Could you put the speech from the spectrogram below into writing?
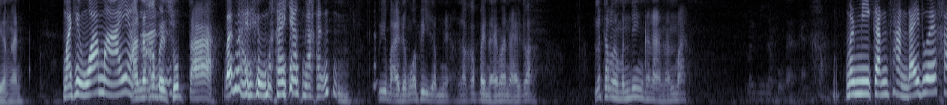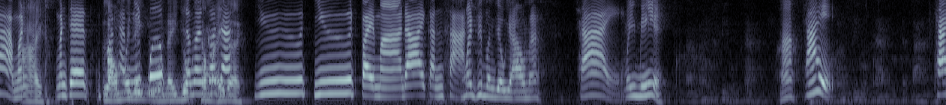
อย่างนั้น หมายถึงว่าไม้อย่างอันนั้นนั้นก็เป็นซุปตา ไม่หมายถึงไม้อย่างนั้น พี่หมายถึงว่าพี่จำเนี่ยแล้วก็ไปไหนมาไหนก็ แล้วทำไมมันนิ่งขนาดนั้นวะ มันมีกันสั่นได้ด้วยค่ะ มันตายมันจะพอเราไม่ทำได้นี้ปุ๊บอยู่ในยุคแล้วมันสมัก็ยจะเลย ยืดยืดไปมาได้กันสั่นไม่ที่มันยาวๆนะ ใช่ ไม่มี ฮะ ใช่ ใช่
